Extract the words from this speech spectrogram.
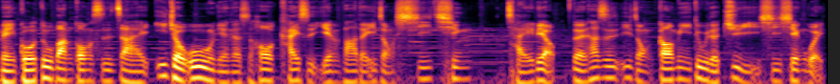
美国杜邦公司在一九五五年的时候开始研发的一种吸氢。材料，对，它是一种高密度的聚乙烯纤维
